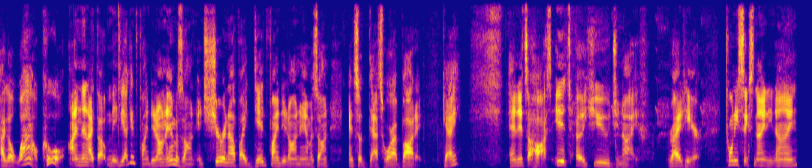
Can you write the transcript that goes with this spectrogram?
I go, wow, cool. And then I thought maybe I can find it on Amazon. And sure enough, I did find it on Amazon. And so that's where I bought it, okay? and it's a Haas. It's a huge knife right here. $26.99.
